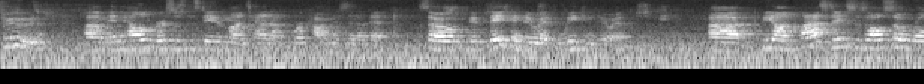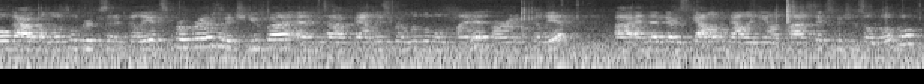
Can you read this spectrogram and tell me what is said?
sued um, in Held versus the state of Montana were cognizant of it. So if they can do it, we can do it. Uh, Beyond Plastics has also rolled out a local groups and affiliates program, which UPA and uh, Families for a Livable Planet are an affiliate. Uh, and then there's Gallatin Valley Beyond Plastics, which is a local.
